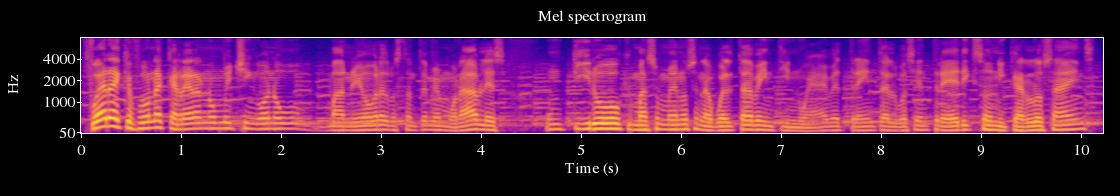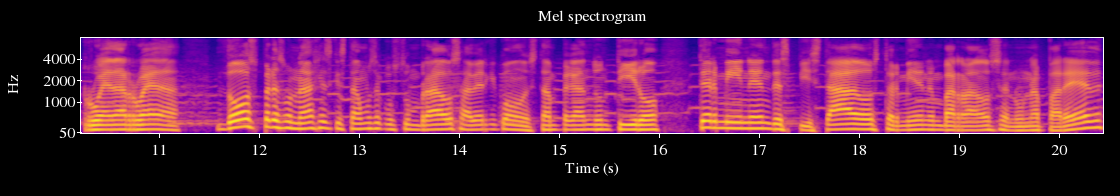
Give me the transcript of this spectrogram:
fuera de que fue una carrera no muy chingón, hubo maniobras bastante memorables. Un tiro que más o menos en la vuelta 29, 30, algo así entre Ericsson y Carlos Sainz. Rueda, rueda. Dos personajes que estamos acostumbrados a ver que cuando están pegando un tiro terminen despistados, terminen embarrados en una pared.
